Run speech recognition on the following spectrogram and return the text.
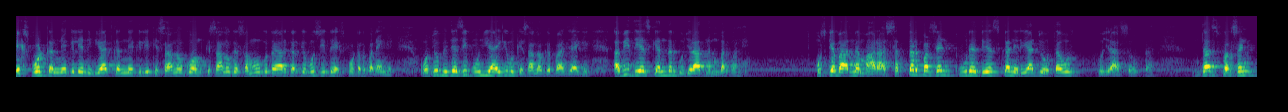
एक्सपोर्ट करने के लिए, निर्यात करने के लिए किसानों को, हम किसानों के समूह को तैयार करके वो सीधे एक्सपोर्टर बनेंगे और जो विदेशी पूंजी आएगी वो किसानों के पास जाएगी। अभी देश के अंदर गुजरात नंबर वन है। उसके बाद में महाराष्ट्र, सत्तर परसेंट पूरे देश का निर्यात जो होता है वो गुजरात से होता है। दस परसेंट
